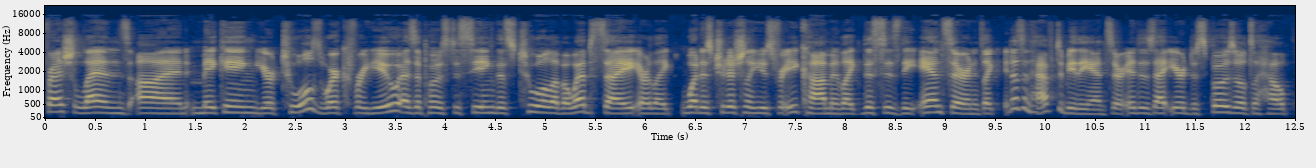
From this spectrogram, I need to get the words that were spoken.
fresh lens on making your tools work for you as opposed to seeing this tool of a website or like what is traditionally used for ecom and like this is the answer. And it's like, it doesn't have to be the answer. It is at your disposal to help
